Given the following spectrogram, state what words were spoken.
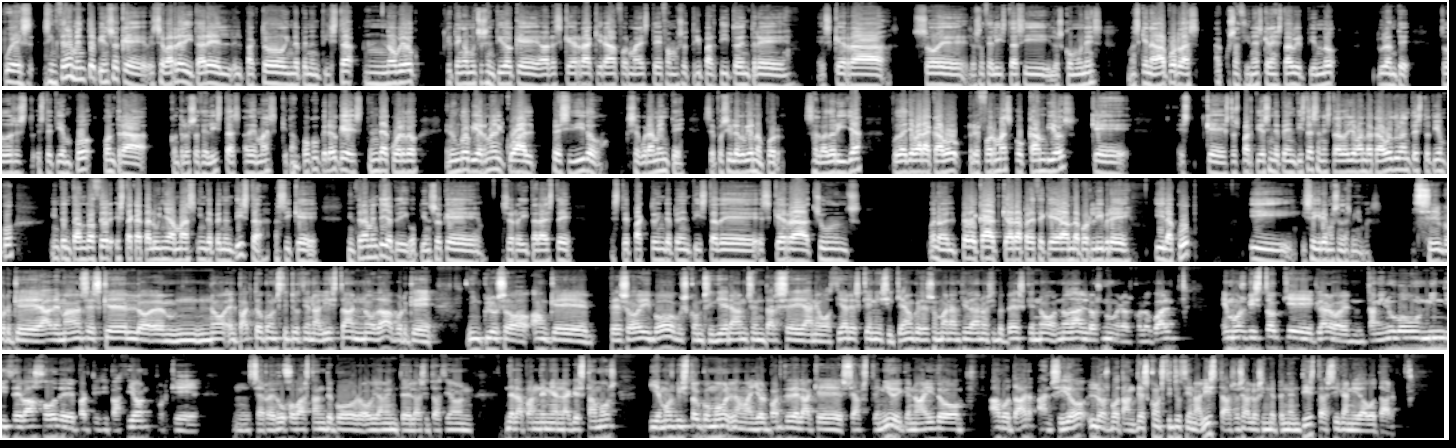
Pues sinceramente pienso que se va a reeditar el, el, pacto independentista. No veo que tenga mucho sentido que ahora Esquerra quiera formar este famoso tripartito entre Esquerra, PSOE, los socialistas y los comunes, más que nada por las acusaciones que han estado virtiendo durante todo este tiempo contra, contra los socialistas. Además, que tampoco creo que estén de acuerdo en un gobierno el cual, presidido seguramente ese posible gobierno por Salvador Illa, pueda llevar a cabo reformas o cambios que que estos partidos independentistas han estado llevando a cabo durante este tiempo intentando hacer esta Cataluña más independentista. Así que, sinceramente, ya te digo, pienso que se reeditará este, este pacto independentista de Esquerra, Junts, bueno, el PDCAT, que ahora parece que anda por libre, y la CUP, y, seguiremos en las mismas. Sí, porque además es que em, no, el pacto constitucionalista no da, porque incluso aunque PSOE y Vox consiguieran sentarse a negociar, es que ni siquiera aunque se sumaran Ciudadanos y PP, es que no, no dan los números, con lo cual hemos visto que, claro, también hubo un índice bajo de participación porque mm, se redujo bastante por, obviamente, la situación de la pandemia en la que estamos y hemos visto cómo la mayor parte de la que se ha abstenido y que no ha ido a votar han sido los votantes constitucionalistas, o sea, los independentistas sí que han ido a votar.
